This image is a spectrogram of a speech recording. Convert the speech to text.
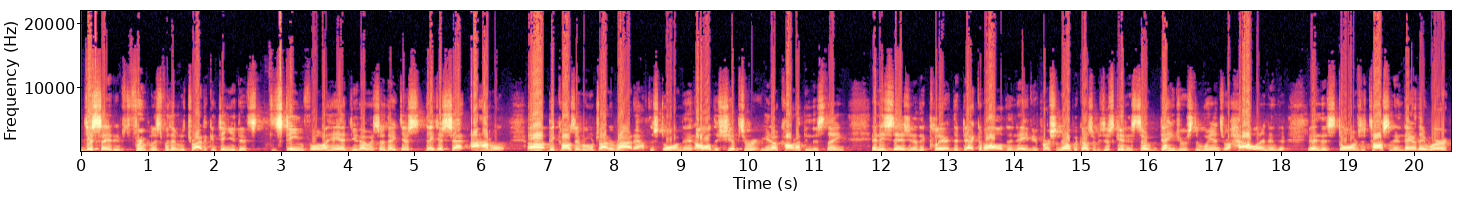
just said it was fruitless for them to try to continue to steam full ahead. You know, and so they just they just sat idle uh, because they were going to try to ride out the storm. And all the ships were you know caught up in this thing. And he says, you know, they cleared the deck of all the Navy personnel because it was just getting so dangerous. The winds were howling and the and the storms were tossing. And there they were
